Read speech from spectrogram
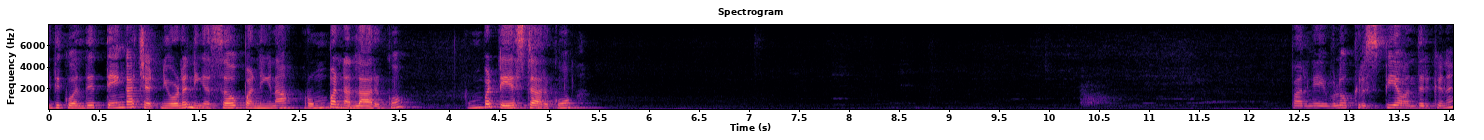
இதுக்கு வந்து தேங்காய் சட்னியோடு நீங்கள் சர்வ் பண்ணிங்கன்னா ரொம்ப நல்லா இருக்கும். ரொம்ப டேஸ்ட்டாக இருக்கும். பாருங்கள் எவ்வளோ கிறிஸ்பியாக வந்திருக்குன்னு.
